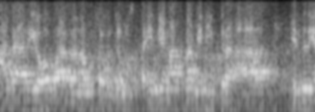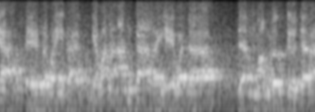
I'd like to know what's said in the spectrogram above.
ஆச்சாரியோபாசனம் சௌச்சம் ஸ்தைரியமாத்ம விநிகிரஹ இந்திரியார்த்தேஷ வைராக்கியமனஹங்கார ஏவ ஜன்ம மிருத்யு ஜரா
